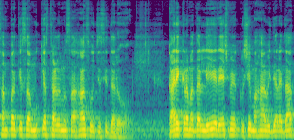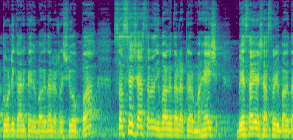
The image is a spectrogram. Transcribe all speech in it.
ಸಂಪರ್ಕಿಸುವ ಮುಖ್ಯ ಸ್ಥಳವನ್ನು ಸಹ ಸೂಚಿಸಿದ್ದರು. ಕಾರ್ಯಕ್ರಮದಲ್ಲಿ ರೇಷ್ಮೆ ಕೃಷಿ ಮಹಾವಿದ್ಯಾಲಯದ ತೋಟಗಾರಿಕಾ ವಿಭಾಗದ ಡಾಕ್ಟರ್ ಶಿವಪ್ಪ ಸಸ್ಯಶಾಸ್ತ್ರದ ವಿಭಾಗದ ಡಾಕ್ಟರ್ ಮಹೇಶ್ ಬೇಸಾಯ ಶಾಸ್ತ್ರ ವಿಭಾಗದ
